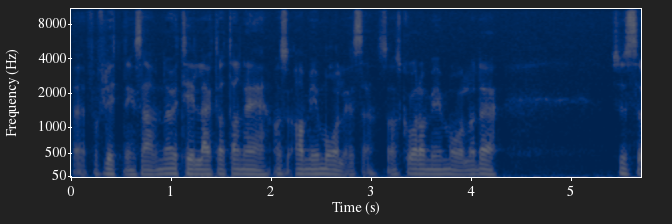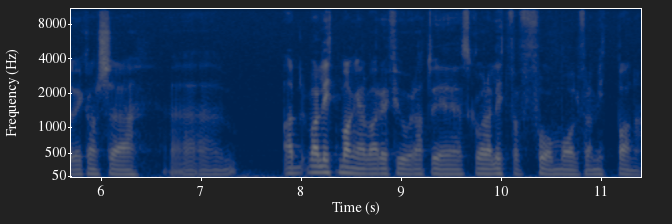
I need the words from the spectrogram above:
eh, forflytningsevne. Og I tillegg til at han er, altså, har mye mål i seg, så han skårer mye mål. Og det syns jeg vi kanskje eh, var litt mangelvare i fjor, at vi skåra litt for få mål fra midtbane.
